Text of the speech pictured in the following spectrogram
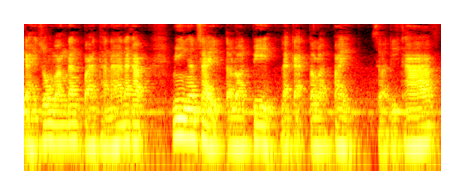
ก็ให้สมหวังดังปรารถนานะครับ มีเงินใส่ตลอดปีและก็ตลอดไป สวัสดีครับ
